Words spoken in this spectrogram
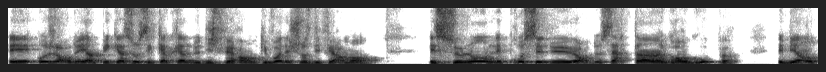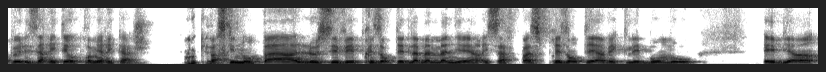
Et aujourd'hui, un Picasso, c'est quelqu'un de différent, qui voit les choses différemment. Et selon les procédures de certains grands groupes, eh bien, on peut les arrêter au premier étage. Parce qu'ils n'ont pas le CV présenté de la même manière, ils savent pas se présenter avec les bons mots. Eh bien,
